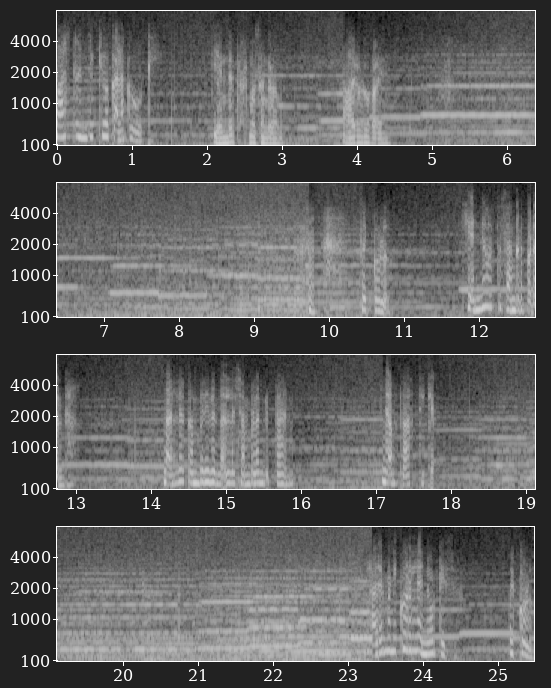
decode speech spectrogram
മാസ്റ്റർ എന്തൊക്കെയോ കണക്ക് കൂട്ടി. എന്റെ ധർമ്മസങ്കടം. ആരോട് പറയാൻ പൊയ്ക്കോളൂ. എന്നെ ഓർത്ത് സങ്കടപ്പെടണ്ട. നല്ല കമ്പനിയിൽ നല്ല ശമ്പളം കിട്ടാൻ ഞാൻ പ്രാർത്ഥിക്കാം. അരമണിക്കൂറല്ലേ നോട്ടീസ്? പൊയ്ക്കോളൂ.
